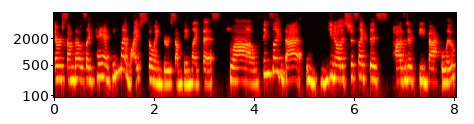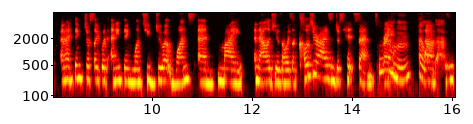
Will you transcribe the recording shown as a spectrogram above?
there were some that was like, hey, I think my wife's going through something like this. Wow. Things like that. You know, it's just like this positive feedback loop. And I think just like with anything, once you do it once, and my analogy is always like close your eyes and just hit send, right? Mhm. I love Um, that. think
